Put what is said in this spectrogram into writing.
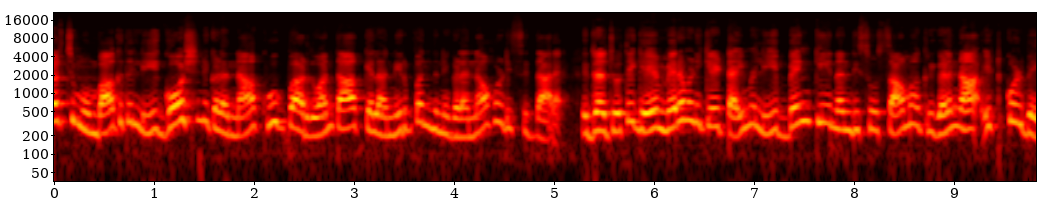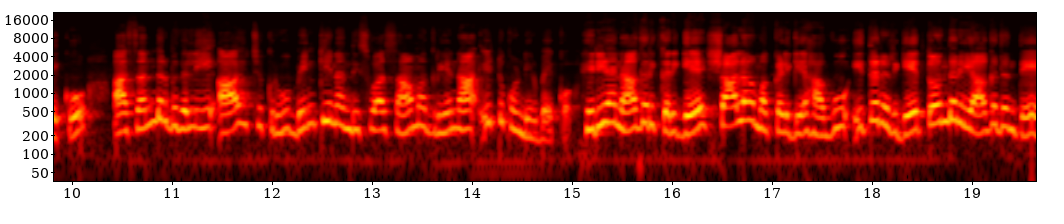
ಚರ್ಚ್ ಮುಂಭಾಗದಲ್ಲಿ ಘೋಷಣೆಗಳನ್ನ ಕೂಗಬಾರದು ಅಂತ ಕೆಲ ನಿರ್ಬಂಧನೆಗಳನ್ನ ಹೊರಡಿಸಿದ್ದಾರೆ. ಇದರ ಜೊತೆಗೆ ಮೆರವಣಿಗೆ ಟೈಮಲ್ಲಿ ಬೆಂಕಿ ನಂದಿಸುವ ಸಾಮಗ್ರಿಗಳನ್ನ ಇಟ್ಕೊಳ್ಬೇಕು. ಆ ಸಂದರ್ಭದಲ್ಲಿ ಆಯೋಜಕರು ಬೆಂಕಿ ನಂದಿಸುವ ಸಾಮಗ್ರಿಯನ್ನ ಇಟ್ಟುಕೊಂಡಿರಬೇಕು. ಹಿರಿಯ ನಾಗರಿಕರಿಗೆ, ಶಾಲಾ ಮಕ್ಕಳಿಗೆ ಹಾಗೂ ಇತರರಿಗೆ ತೊಂದರೆಯಾಗದಂತೆ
